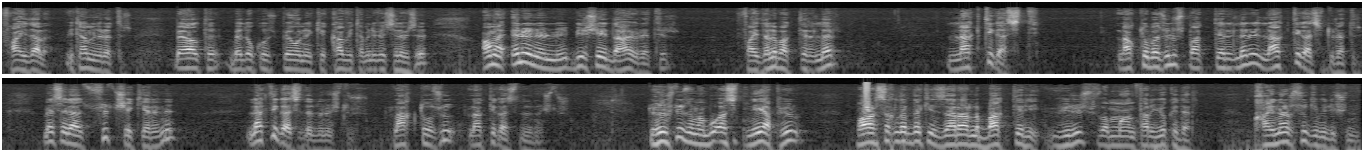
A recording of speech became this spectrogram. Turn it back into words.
faydalı. Vitamin üretir. B6, B9, B12, K vitamini vesaire vesaire. Ama en önemli bir şey daha üretir. Faydalı bakteriler laktik asit. Laktobacillus bakterileri laktik asit üretir. Mesela süt şekerini laktik asite dönüştürür. Laktozu laktik asite dönüştürür. Dönüştüğü zaman bu asit ne yapıyor? Bağırsaklardaki zararlı bakteri, virüs ve mantarı yok eder. Kaynar su gibi düşünün.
